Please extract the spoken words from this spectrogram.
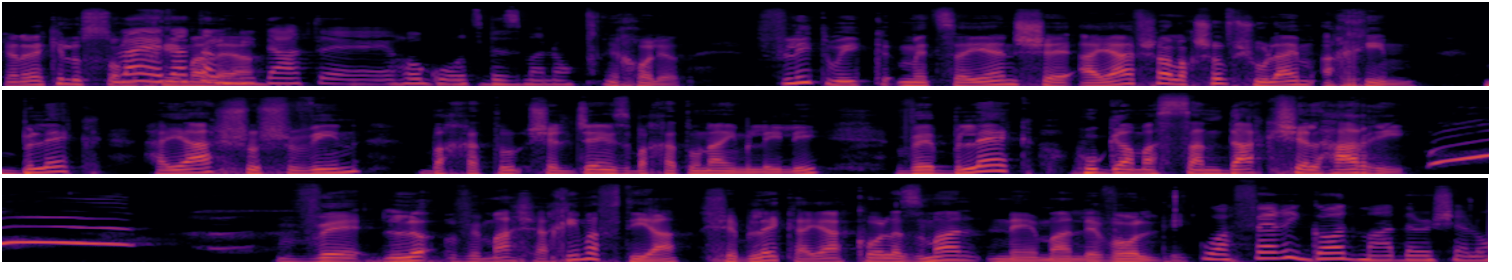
כנראה כאילו אולי סומכים הייתה עליה. תלמידת אה, הוגוורטס בזמנו. יכול להיות. פליטוויק מציין שהיה אפשר לחשוב שאולי הם אחים. בלק היה שושבין בחתו... של ג'יימס בחתונה עם לילי, ובלק הוא גם הסנדק של הארי. ולא, ומה שהכי מפתיע, שבלק היה כל הזמן נאמן לוולדי. הוא ה fairy godmother שלו.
